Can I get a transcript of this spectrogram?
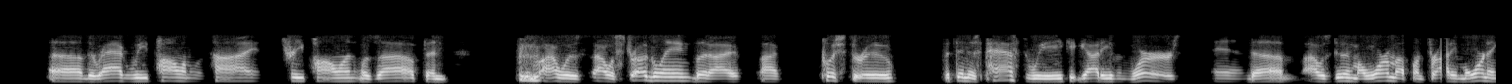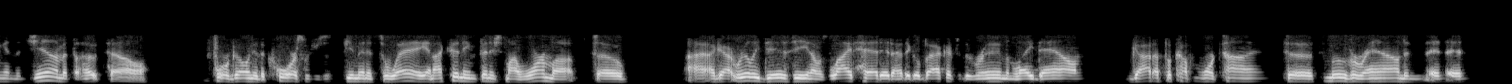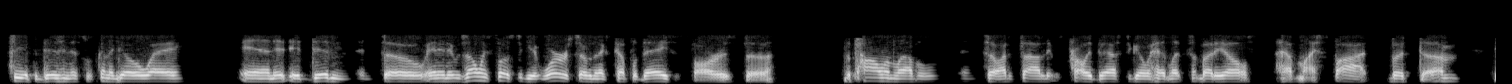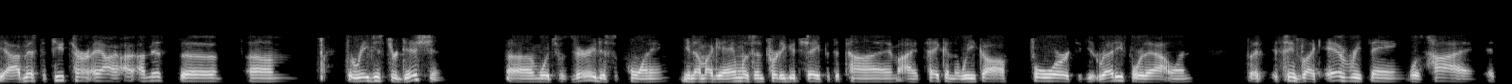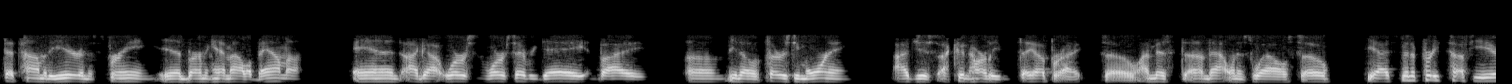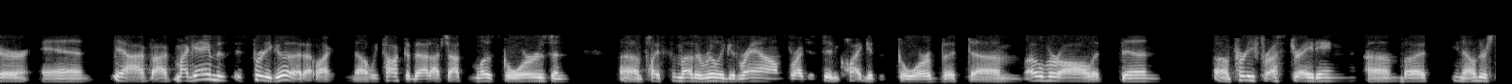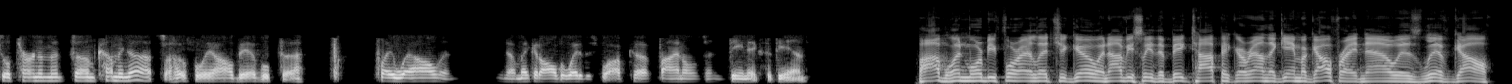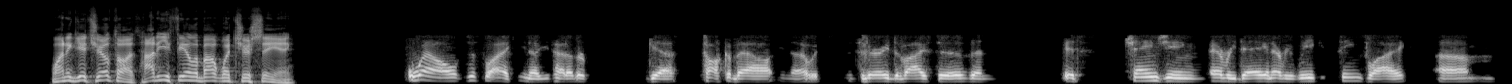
uh, the ragweed pollen was high, tree pollen was up, and I was, I was struggling, but I, I pushed through. But then this past week, it got even worse. And, um, I was doing my warm up on Friday morning in the gym at the hotel before going to the course, which was a few minutes away. And I couldn't even finish my warm up. So I, I got really dizzy and I was lightheaded. I had to go back up to the room and lay down got up a couple more times to, to move around and, and, and see if the dizziness was going to go away. And it, it didn't. And so, and it was only supposed to get worse over the next couple of days as far as the, the pollen levels. And so I decided it was probably best to go ahead and let somebody else have my spot. But, um, yeah, I missed a few turns. I, I missed the, um, the Regions Tradition, um, which was very disappointing. You know, my game was in pretty good shape at the time. I had taken the week off for to get ready for that one. But it seems like everything was high at that time of the year in the spring in Birmingham, Alabama. And I got worse and worse every day. And by, um, you know, Thursday morning, I just, I couldn't hardly stay upright. So I missed um, that one as well. So yeah, it's been a pretty tough year. And yeah, I've, I've, my game is, is pretty good. I like, you know, we talked about, it. I've shot some low scores and uh, played some other really good rounds where I just didn't quite get the score. But um, overall, it's been uh, pretty frustrating. Um, but you know, there's still tournaments um, coming up, so hopefully I'll be able to play well and you know make it all the way to the Schwab Cup Finals in Phoenix at the end. Bob, one more before I let you go, and obviously the big topic around the game of golf right now is LIV Golf. Want to get your thoughts? How do you feel about what you're seeing? Well, just like you know, you've had other guests talk about, you know, it's, it's very divisive and it's changing every day and every week, it seems like. Um,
